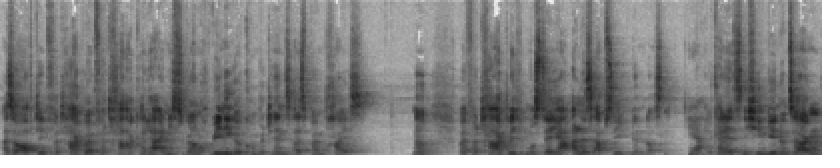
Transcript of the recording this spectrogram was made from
Also auch den Vertrag, beim Vertrag hat er eigentlich sogar noch weniger Kompetenz als beim Preis. Ne? Weil vertraglich muss der ja alles absegnen lassen. Ja. Der kann jetzt nicht hingehen und sagen,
